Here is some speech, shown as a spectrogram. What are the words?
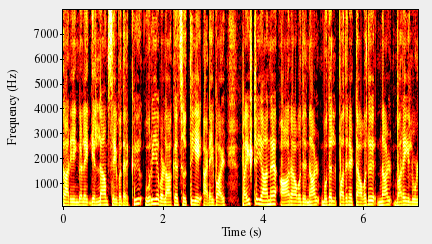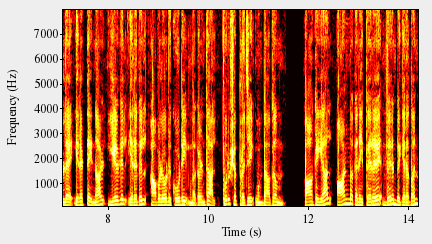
காரியங்களை எல்லாம் செய்வதற்கு உரியவளாக சுத்தியை அடைவாள். பயிஷ்டையான ஆறாவது நாள் முதல் பதினெட்டாவது நாள் வரையில் உள்ள இரட்டை நாள் ஏழில் இரவில் அவளோடு கூடி மகிழ்ந்தால் புருஷ பிரஜை உண்டாகும். ஆகையால் ஆண்மகனை பெற விரும்புகிறவன்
